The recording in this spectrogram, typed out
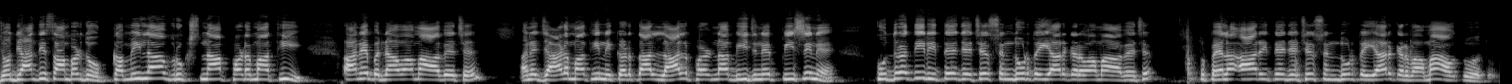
જો ધ્યાનથી સાંભળજો, કમિલા વૃક્ષના ફળમાંથી આને બનાવવામાં આવે છે અને ઝાડમાંથી નીકળતા લાલ ફળના બીજને પીસીને કુદરતી રીતે જે છે સિંદૂર તૈયાર કરવામાં આવે છે. તો પહેલાં આ રીતે જે છે સિંદૂર તૈયાર કરવામાં આવતું હતું.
